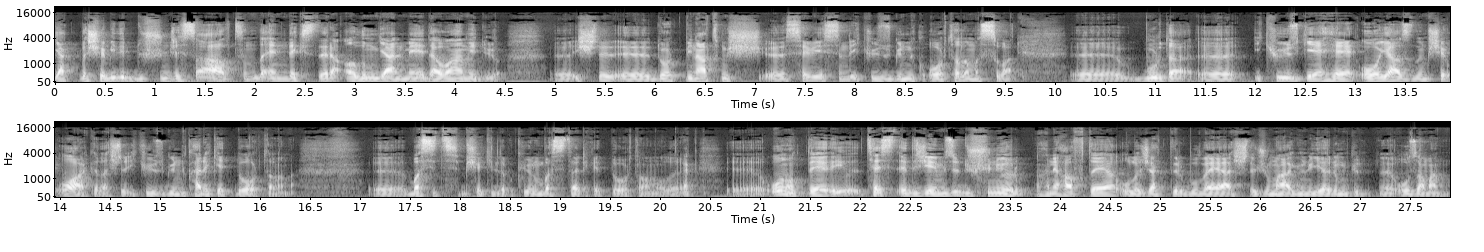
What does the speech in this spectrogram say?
yaklaşabilir düşüncesi altında endekslere alım gelmeye devam ediyor. Ee, işte 4060 e, e, seviyesinde 200 günlük ortalaması var. Ee, burada 200 e, GHO yazdığım şey o arkadaşlar 200 günlük hareketli ortalama basit bir şekilde bakıyorum basit hareketli ortalama olarak. E, o noktaya test edeceğimizi düşünüyorum. Hani haftaya olacaktır bu veya işte cuma günü yarım gün e, o zaman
